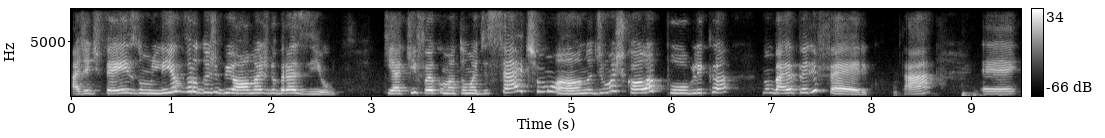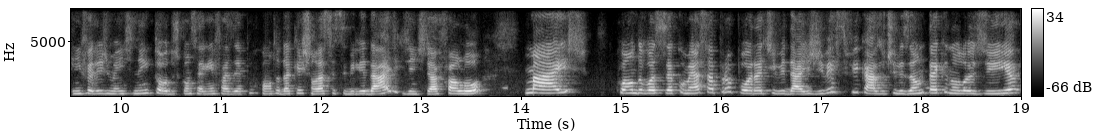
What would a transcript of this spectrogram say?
A gente fez um livro dos biomas do Brasil, que aqui foi com uma turma de sétimo ano de uma escola pública no bairro periférico, tá? É, infelizmente, nem todos conseguem fazer por conta da questão da acessibilidade, que a gente já falou, mas quando você começa a propor atividades diversificadas utilizando tecnologia,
